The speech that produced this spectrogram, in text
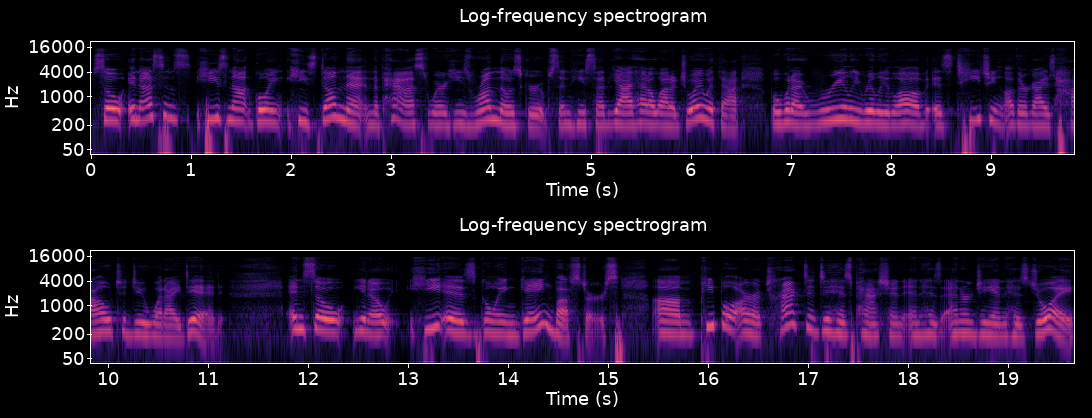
so in essence he's not going he's done that in the past where he's run those groups and he said yeah i had a lot of joy with that but what i really really love is teaching other guys how to do what i did and so, you know, he is going gangbusters. Um, people are attracted to his passion and his energy and his joy,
